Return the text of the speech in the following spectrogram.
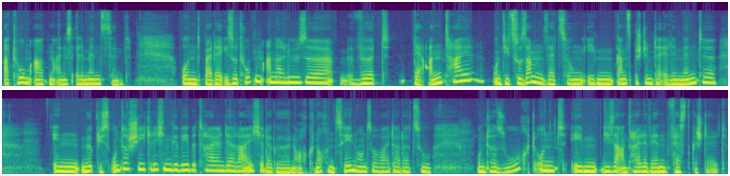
Atomarten eines Elements sind. Und bei der Isotopenanalyse wird der Anteil und die Zusammensetzung eben ganz bestimmter Elemente in möglichst unterschiedlichen Gewebeteilen der Leiche, da gehören auch Knochen, Zähne und so weiter dazu, untersucht und eben diese Anteile werden festgestellt.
